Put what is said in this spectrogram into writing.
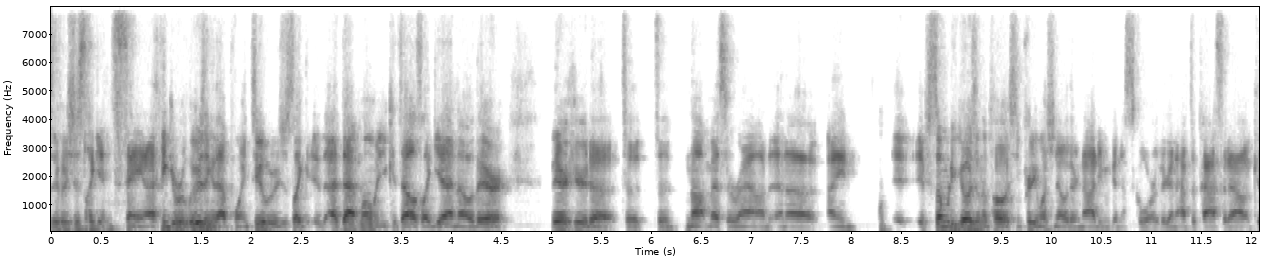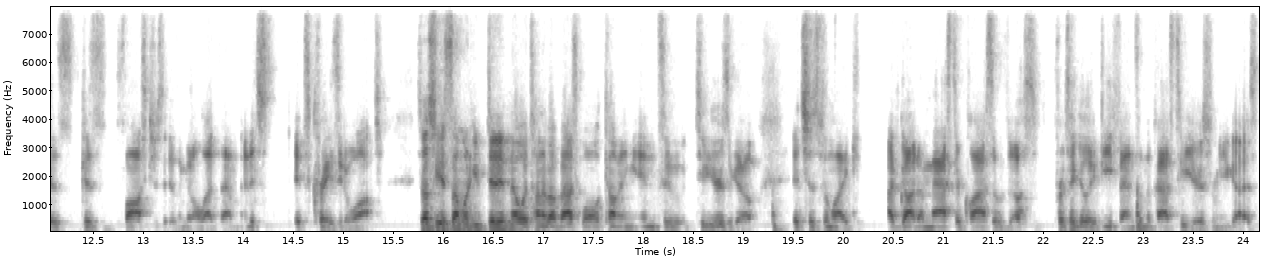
it was just like insane. I think you were losing at that point too. It was just like at that moment you could tell it's like, yeah, no, they're they're here to to to not mess around. And uh, I mean, if somebody goes in the post, you pretty much know they're not even going to score. They're going to have to pass it out because because Voss just isn't going to let them. And it's it's crazy to watch especially as someone who didn't know a ton about basketball coming into two years ago. It's just been like I've gotten a master class of particularly defense in the past two years from you guys.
